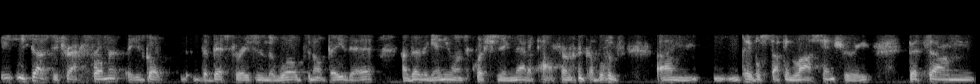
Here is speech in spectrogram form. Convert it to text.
it does detract from it. He's got the best reason in the world to not be there. I don't think anyone's questioning that, apart from a couple of um, people stuck in last century. But um,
